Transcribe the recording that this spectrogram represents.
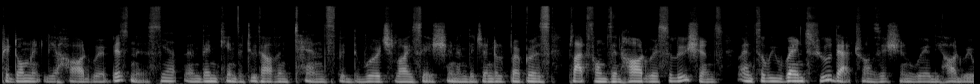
predominantly a hardware business. Yep. And then came the 2010s with the virtualization and the general purpose platforms and hardware solutions. And so we went through that transition where the hardware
